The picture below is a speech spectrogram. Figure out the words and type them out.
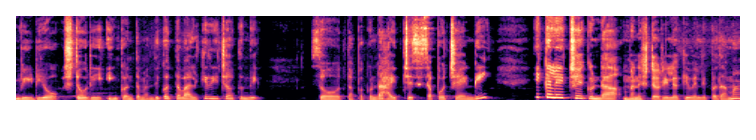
వీడియో స్టోరీ ఇంకొంతమంది కొత్త వాళ్ళకి రీచ్ అవుతుంది. సో తప్పకుండా హైప్ చేసి సపోర్ట్ చేయండి. ఇక లేట్ చేయకుండా మన స్టోరీలోకి వెళ్ళిపోదామా?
